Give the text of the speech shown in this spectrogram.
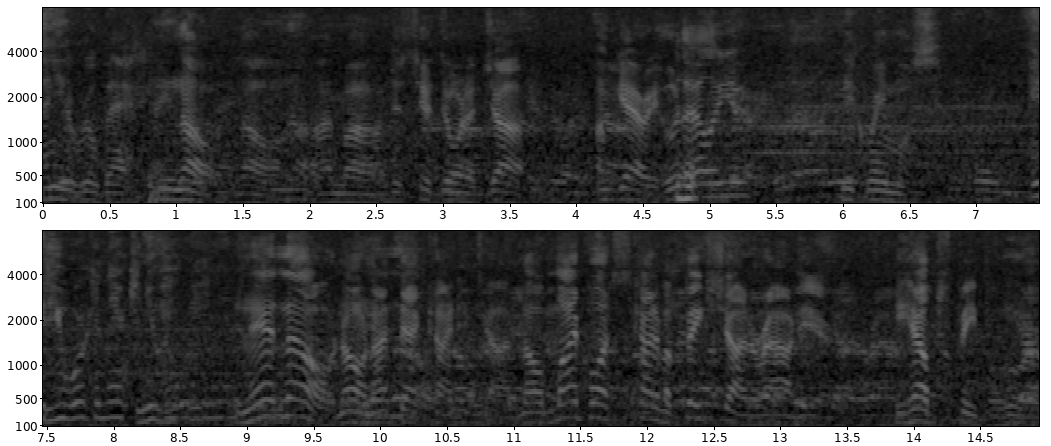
I need it real bad. Hey, no, no. I'm, uh, I'm just here doing a job. I'm Gary. Who the hell are you? Nick Ramos. Hey, do you work in there? Can you help me? In there? No, no, not that kind of job. No, my boss is kind of a big shot around here. He helps people who are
